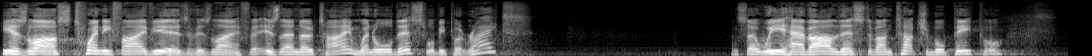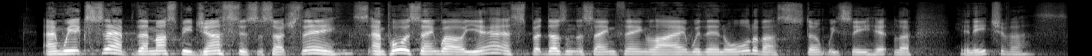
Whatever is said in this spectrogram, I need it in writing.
He has lost 25 years of his life. Is there no time when all this will be put right? And so we have our list of untouchable people, and we accept there must be justice for such things. And Paul is saying, well, yes, but doesn't the same thing lie within all of us? Don't we see Hitler in each of us?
